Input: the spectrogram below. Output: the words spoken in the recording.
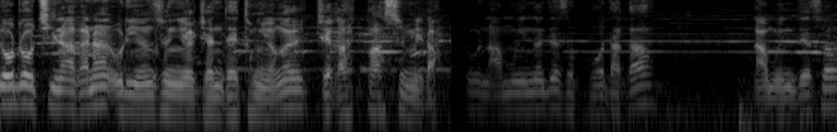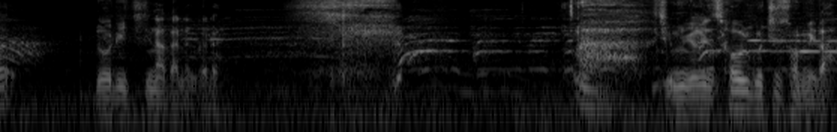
요로 지나가는 우리 윤석열 전 대통령을 제가 봤습니다. 저 나무 있는 데서 보다가 나무 있는 데서 요리 지나가는 거를. 아, 지금 여기 서울구치소입니다.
